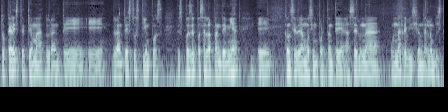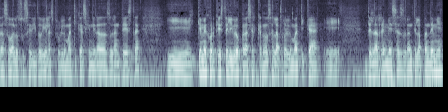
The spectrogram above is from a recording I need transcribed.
tocar este tema durante, eh, durante estos tiempos. Después de pasar la pandemia, eh, consideramos importante hacer una, una revisión, darle un vistazo a lo sucedido y a las problemáticas generadas durante esta. Y qué mejor que este libro para acercarnos a la problemática eh, de las remesas durante la pandemia.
